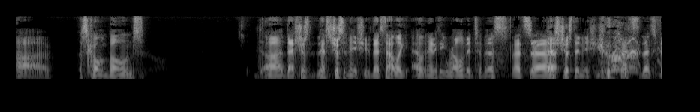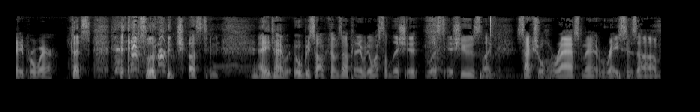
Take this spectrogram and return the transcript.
Uh, a Skull and Bones. Uh, that's just that's just an issue. That's not like anything relevant to this. that's uh, that's just an issue. that's that's vaporware. that's it's literally just an, anytime Ubisoft comes up and anybody wants to list list issues like sexual harassment, racism,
